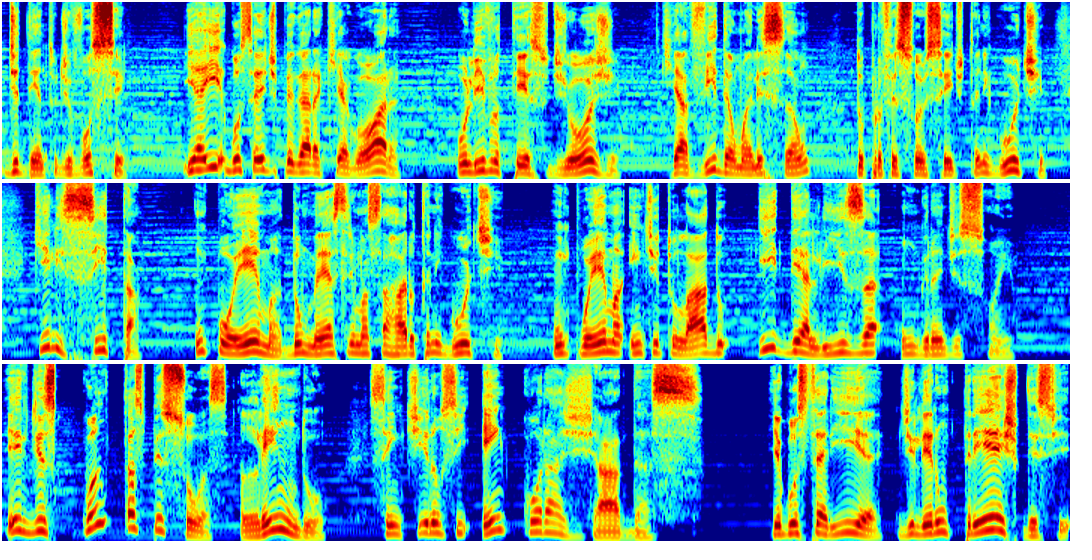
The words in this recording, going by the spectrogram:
de dentro de você. E aí, gostaria de pegar aqui agora o livro texto de hoje, que A Vida é uma Lição, do professor Seiji Taniguchi, que ele cita um poema do mestre Masaharu Taniguchi, um poema intitulado Idealiza um Grande Sonho. Ele diz quantas pessoas, lendo, sentiram-se encorajadas. Eu gostaria de ler um trecho desse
